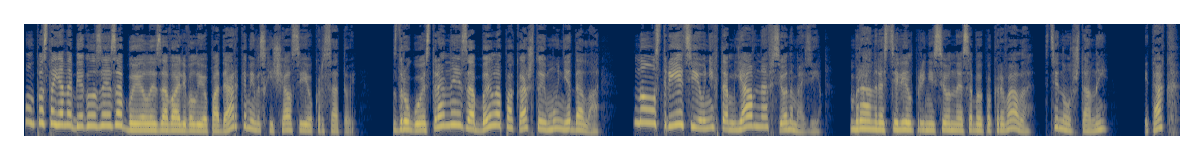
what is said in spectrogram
он постоянно бегал за Изабеллой, заваливал ее подарками, восхищался ее красотой. С другой стороны, Изабелла пока что ему не дала, но с третьей у них там явно все на мази. Бран расстелил принесенное собой покрывало, стянул штаны. Итак,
